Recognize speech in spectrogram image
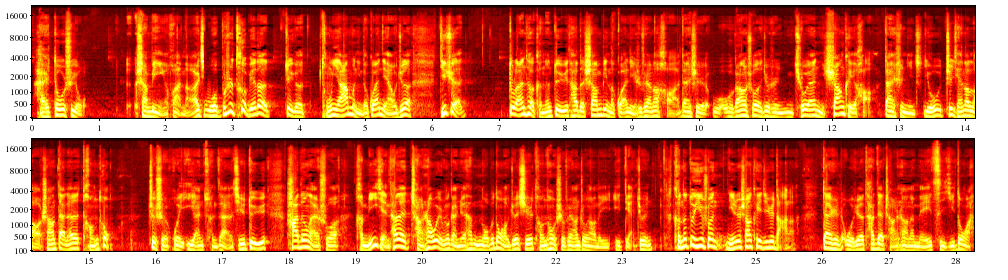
还都是有伤病隐患的，而且我不是特别的这个同意阿姆你的观点，我觉得的确。杜兰特可能对于他的伤病的管理是非常的好啊，但是我我刚刚说的就是你球员你伤可以好，但是你由之前的老伤带来的疼痛，这是会依然存在的。其实对于哈登来说，很明显他在场上为什么感觉他挪不动？我觉得其实疼痛是非常重要的一一点，就是可能对于说你这伤可以继续打了，但是我觉得他在场上的每一次移动啊，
